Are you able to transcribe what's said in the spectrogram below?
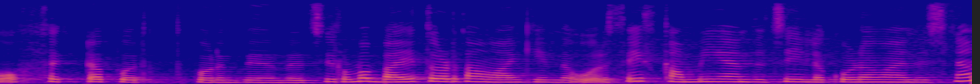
பர்ஃபெக்டாக பொரு பொருந்து இருந்துச்சு ரொம்ப பயத்தோடு தான் வாங்கியிருந்தேன். ஒரு சைஸ் கம்மியாக இருந்துச்சு இல்லை கூடவாக இருந்துச்சுன்னா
